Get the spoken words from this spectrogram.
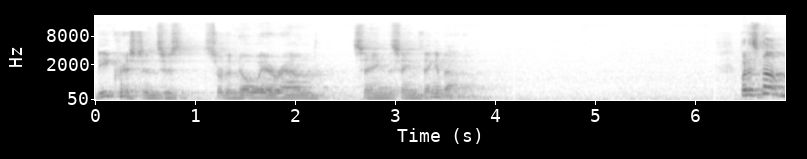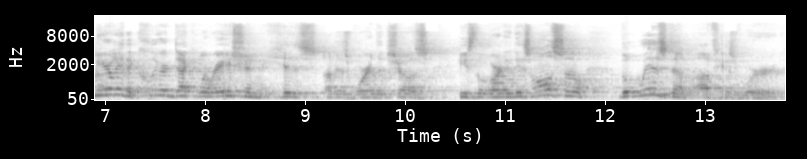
be Christians, there's sort of no way around saying the same thing about him. But it's not merely the clear declaration his, of his word that shows he's the Lord, it is also the wisdom of his word.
